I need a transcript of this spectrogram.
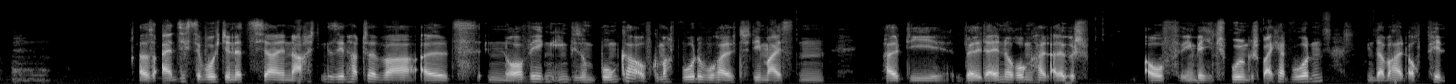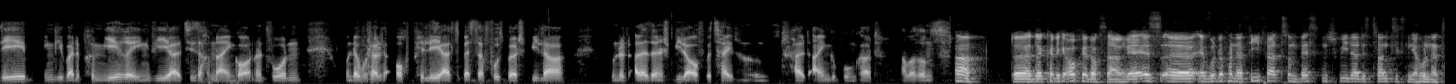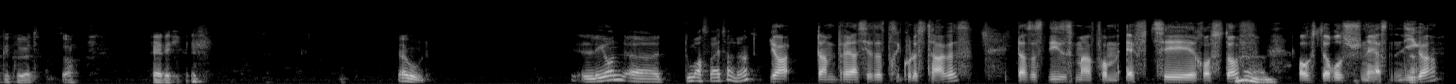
also das Einzige, wo ich den letztes Jahr in den Nachrichten gesehen hatte, war, als in Norwegen irgendwie so ein Bunker aufgemacht wurde, wo halt die meisten halt die Welterinnerungen halt alle auf irgendwelchen Spulen gespeichert wurden. Und da war halt auch Pelé irgendwie bei der Premiere irgendwie, als die Sachen eingeordnet wurden. Und da wurde halt auch Pelé als bester Fußballspieler und hat alle seine Spiele aufgezeichnet und halt eingebunkert. Aber sonst. Ah, da, da kann ich auch hier noch sagen. Er ist, äh, er wurde von der FIFA zum besten Spieler des 20. Jahrhunderts gekürt. So. Fertig. Ja, gut. Leon, äh, du machst weiter, ne? Ja, dann wäre das jetzt das Trikot des Tages. Das ist dieses Mal vom FC Rostov mhm. aus der russischen ersten Liga.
